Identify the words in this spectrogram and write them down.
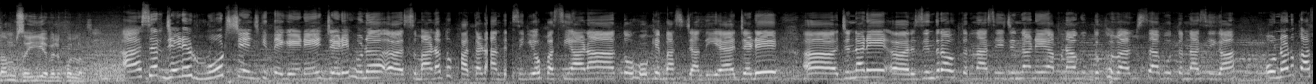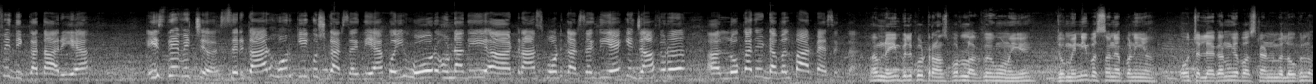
ਕੰਮ ਸਹੀ ਹੈ ਬਿਲਕੁਲ। ਆ ਸਰ ਜਿਹੜੇ ਰੂਟਸ ਚੇਂਜ ਕੀਤੇ ਗਏ ਨੇ ਜਿਹੜੇ ਹੁਣ ਅ, ਸਮਾਣਾ ਤੋਂ ਪਾਤੜ ਆਉਂਦੇ ਸੀਗੇ ਉਹ ਪਸਿਆਣਾ ਤੋਂ ਹੋ ਕੇ ਬੱਸ ਜਾਂਦੀ ਹੈ ਜਿਹੜੇ ਅ, ਜਿਨ੍ਹਾਂ ਨੇ ਅ, ਰਜਿੰਦਰਾ ਉਤਰਨਾ ਸੀ ਜਿਨ੍ਹਾਂ ਨੇ ਆਪਣਾ ਦੁਖਵੰਦ ਸਾਹਿਬ ਉਤਰਨਾ ਸੀਗਾ ਉਹਨਾਂ ਨੂੰ ਕਾਫੀ ਦਿੱਕਤ ਆ ਰਹੀ ਹੈ। ਇਸ ਦੇ ਵਿੱਚ ਸਰਕਾਰ ਹੋਰ ਕੀ ਕੁਝ ਕਰ ਸਕਦੀ ਹੈ? ਕੋਈ ਹੋਰ ਉਹਨਾਂ ਦੀ ਟਰਾਂਸਪੋਰਟ ਕਰ ਸਕਦੀ ਹੈ ਕਿ ਜਾਂ ਫਿਰ ਅ, ਲੋਕਾਂ ਦੇ ਡਬਲ ਭਾਰ ਪੈ ਸਕਦਾ ਹੈ? ਮੈਮ ਨਹੀਂ ਬਿਲਕੁਲ ਟਰਾਂਸਪੋਰਟ ਲੱਗ ਹੋਣੀ ਹੈ। ਜੋ ਮਿੰਨੀ ਬੱਸਾਂ ਨੇ ਆਪਣੀਆਂ ਉਹ ਚੱਲਿਆ ਕਰਨਗੇ ਬੱਸ ਸਟੈਂਡ ਮੇ ਲੋਕਲ।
